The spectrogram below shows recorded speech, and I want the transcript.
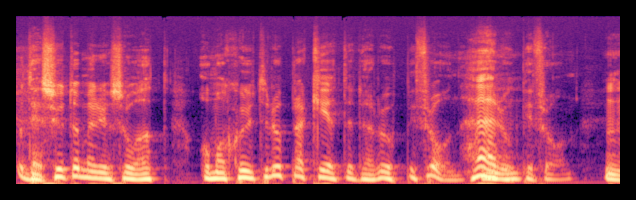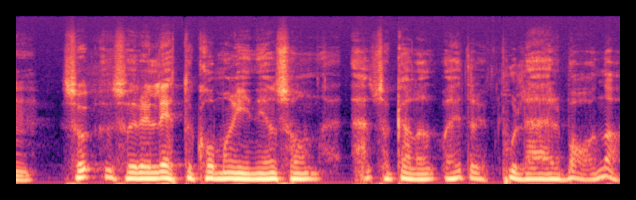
Och dessutom är det ju så att om man skjuter upp raketer där uppifrån, här mm. uppifrån, mm. så, så är det lätt att komma in i en sån så kallad vad heter det, polär bana.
